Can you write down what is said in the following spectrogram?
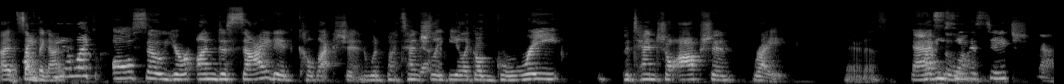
it's something I I, feel like also your undecided collection would potentially be like a great potential option. Right. there it is. That's Have you the seen one. this stage? Yeah,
